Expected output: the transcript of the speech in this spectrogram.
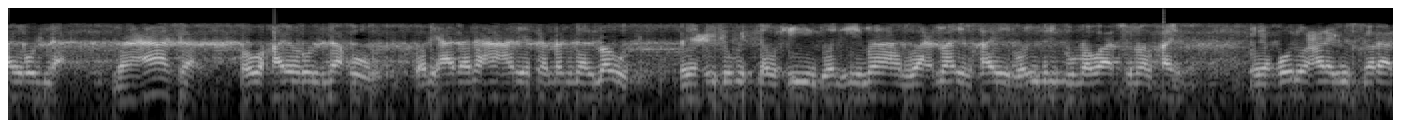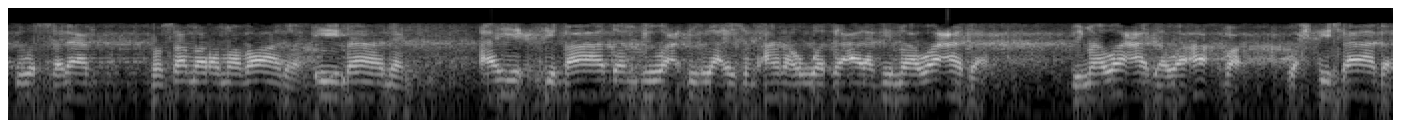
خير له ما عاش فهو خير له ولهذا نهى أن يتمنى الموت. فيعيش بالتوحيد والإيمان وأعمال الخير ويدرك مواسم الخير. ويقول عليه الصلاة والسلام من صام رمضان إيمانا أي اعتقادا بوعد الله سبحانه وتعالى بما وعد بما وعد وأخبر واحتسابا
